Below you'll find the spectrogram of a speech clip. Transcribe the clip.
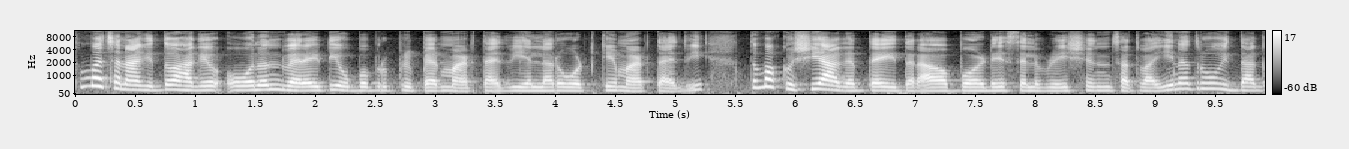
ತುಂಬ ಚೆನ್ನಾಗಿತ್ತು. ಹಾಗೆ ಒಂದೊಂದು ವೆರೈಟಿ ಒಬ್ಬೊಬ್ಬರು ಪ್ರಿಪೇರ್ ಮಾಡ್ತಾಯಿದ್ವಿ ಎಲ್ಲರೂ ಒಟ್ಟಿಗೆ ಮಾಡ್ತಾ ಇದ್ವಿ. ತುಂಬ ಖುಷಿ ಆಗುತ್ತೆ ಈ ಥರ ಬರ್ಡೇ ಸೆಲೆಬ್ರೇಷನ್ಸ್ ಅಥವಾ ಏನಾದರೂ ಇದ್ದಾಗ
